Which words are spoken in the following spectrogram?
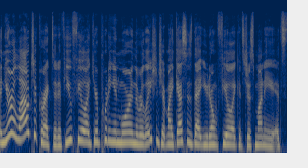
And you're allowed to correct it if you feel like you're putting in more in the relationship. My guess is that you don't feel like it's just money; it's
